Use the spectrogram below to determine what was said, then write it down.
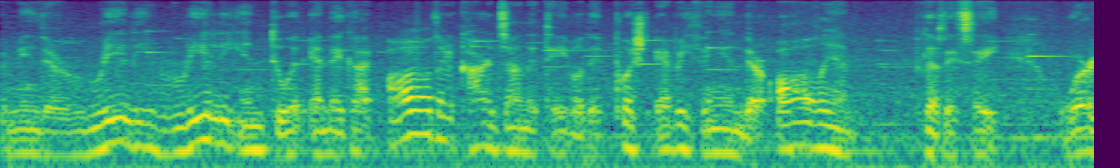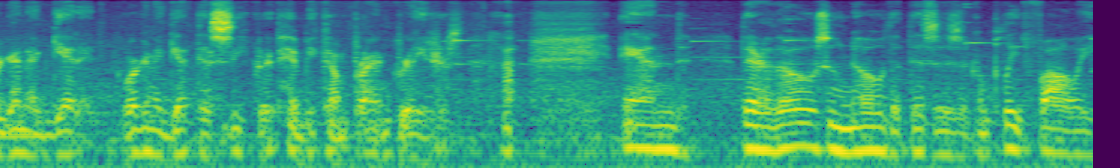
I mean, they're really, really into it and they got all their cards on the table. They pushed everything in. They're all in because they say, we're going to get it. We're going to get this secret and become prime creators. and there are those who know that this is a complete folly.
